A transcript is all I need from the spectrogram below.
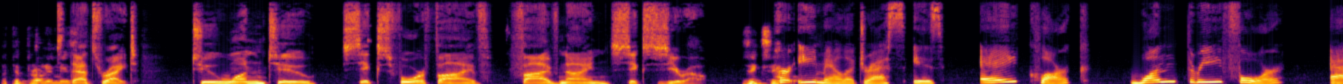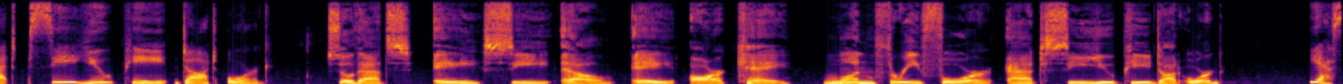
But the problem is That's right. 212 645 5960. six zero. Her email address is aclark134 at cup.org. So that's A C L A R K 134 at cup.org? Yes,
